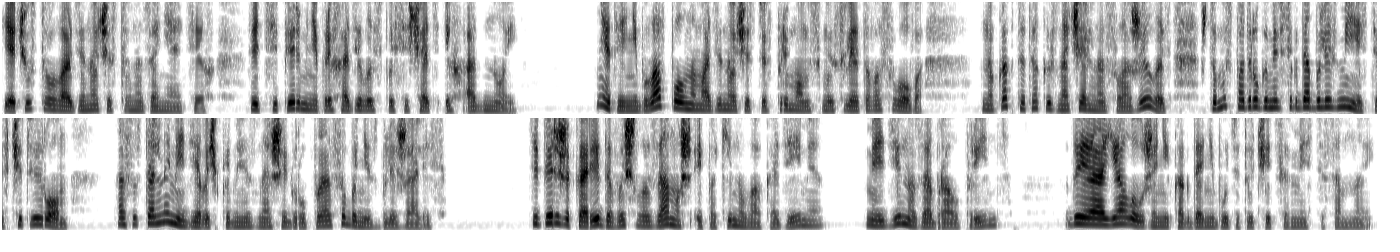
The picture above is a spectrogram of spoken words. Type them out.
я чувствовала одиночество на занятиях, ведь теперь мне приходилось посещать их одной — нет, я не была в полном одиночестве в прямом смысле этого слова, но как-то так изначально сложилось, что мы с подругами всегда были вместе, вчетвером, а с остальными девочками из нашей группы особо не сближались. Теперь же Карида вышла замуж и покинула академию. Медину забрал принц. Да и Аяла уже никогда не будет учиться вместе со мной.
